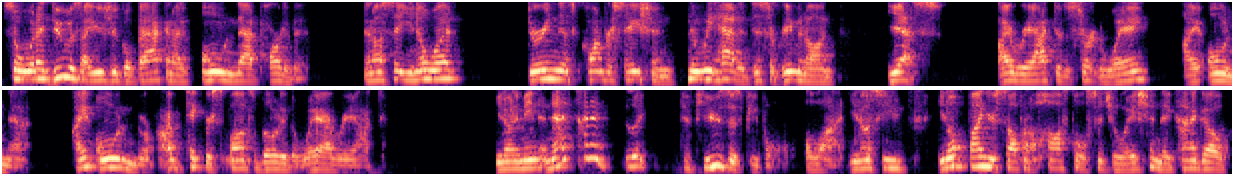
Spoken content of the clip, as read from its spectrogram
So what I do is I usually go back and I own that part of it. And I'll say, you know what? During this conversation, we had a disagreement on, yes, I reacted a certain way, I own that. I own or I take responsibility the way I reacted. You know what I mean? And that kind of like diffuses people a lot. You know, so you you don't find yourself in a hostile situation. They kind of go,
